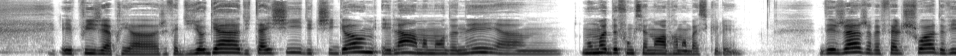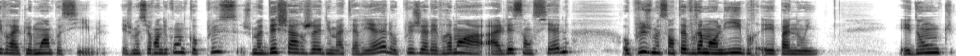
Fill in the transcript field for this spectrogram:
et puis j'ai appris, euh, j'ai fait du yoga, du tai chi, du qigong et là à un moment donné, euh, mon mode de fonctionnement a vraiment basculé. Déjà, j'avais fait le choix de vivre avec le moins possible et je me suis rendu compte qu'au plus je me déchargeais du matériel, au plus j'allais vraiment à l'essentiel, au plus je me sentais vraiment libre et épanouie. Et donc,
